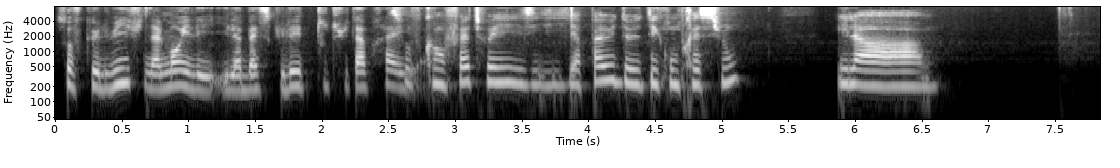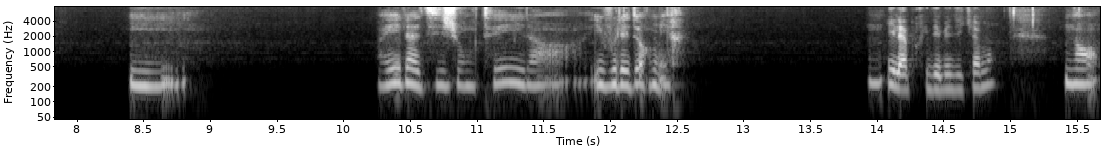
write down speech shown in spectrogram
Sauf que lui, finalement, il, est, il a basculé tout de suite après. Sauf qu'en fait, oui, il n'y a pas eu de décompression. Il a. Il, il a disjoncté, il, a... il voulait dormir. Il a pris des médicaments? Non,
